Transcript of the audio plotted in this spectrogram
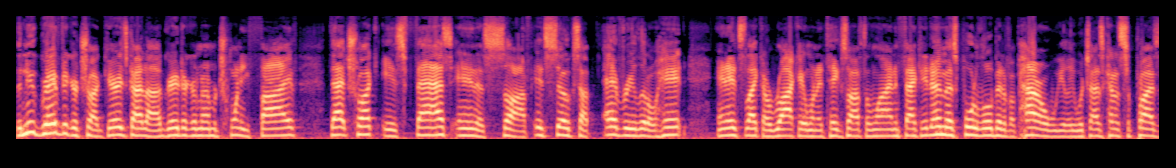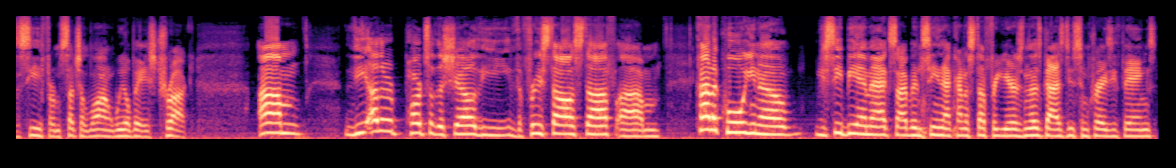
the new Gravedigger truck. Gary's got a Gravedigger number 25. That truck is fast and it is soft. It soaks up every little hit, and it's like a rocket when it takes off the line. In fact, it almost pulled a little bit of a power wheelie, which I was kind of surprised to see from such a long wheelbase truck. Um, the other parts of the show, the the freestyle stuff, um, kind of cool. You know, you see BMX. I've been seeing that kind of stuff for years, and those guys do some crazy things.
